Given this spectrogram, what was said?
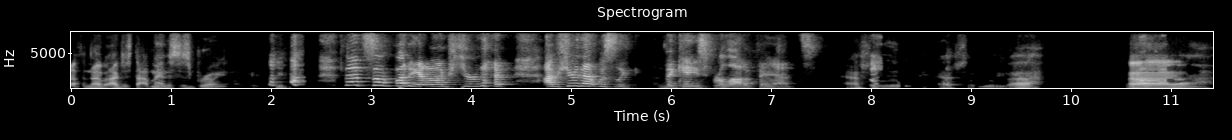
nothing of it. I just thought, man, this is brilliant. Like, That's so funny, and I'm sure that I'm sure that was the the case for a lot of fans. Absolutely, absolutely. Ah, ah.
